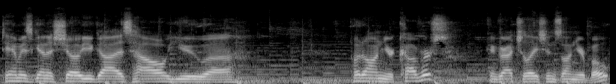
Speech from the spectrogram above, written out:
Tammy's gonna show you guys how you uh, put on your covers. Congratulations on your boat.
